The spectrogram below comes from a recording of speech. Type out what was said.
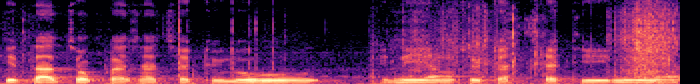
Kita coba saja dulu. Ini yang sudah jadi ini ya.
